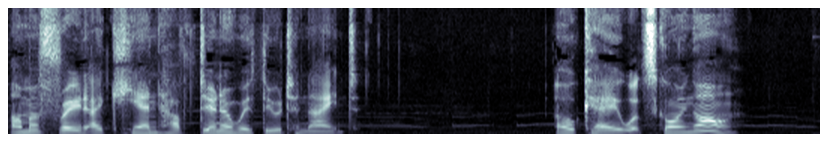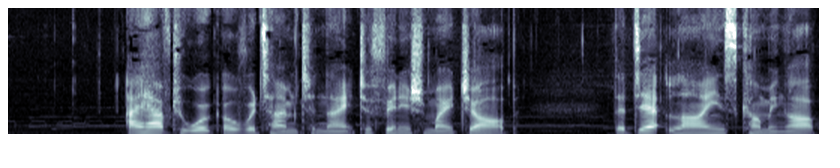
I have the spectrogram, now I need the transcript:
I'm afraid I can't have dinner with you tonight. Okay, what's going on? I have to work overtime tonight to finish my job. The deadline is coming up.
